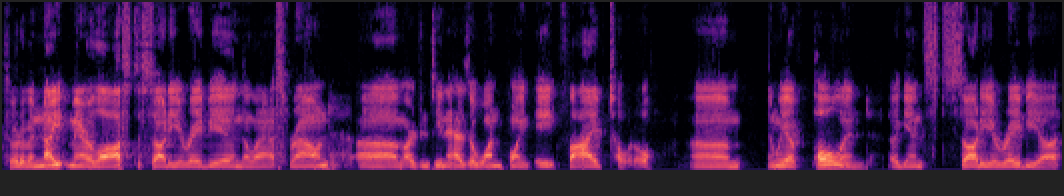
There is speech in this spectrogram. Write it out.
sort of a nightmare loss to Saudi Arabia in the last round. Um, Argentina has a 1.85 total. Um, and we have Poland against Saudi Arabia.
